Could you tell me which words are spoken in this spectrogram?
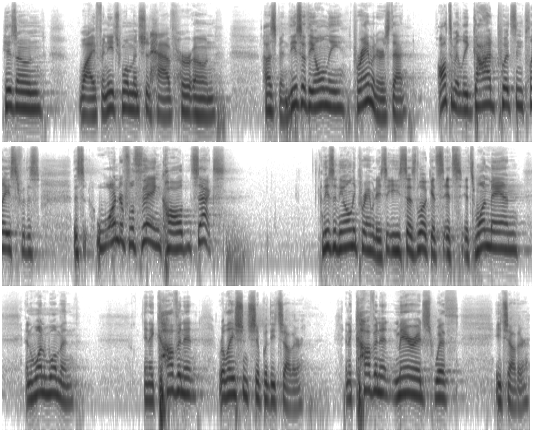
his own wife, and each woman should have her own husband. These are the only parameters that ultimately God puts in place for this, this wonderful thing called sex. These are the only parameters. He says, look, it's, it's, it's one man and one woman in a covenant relationship with each other, in a covenant marriage with each other.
